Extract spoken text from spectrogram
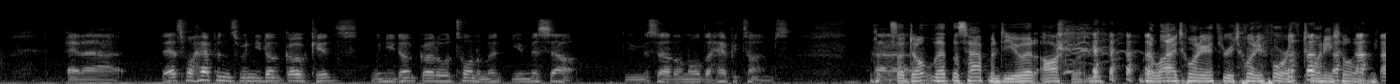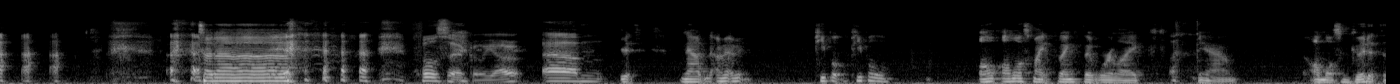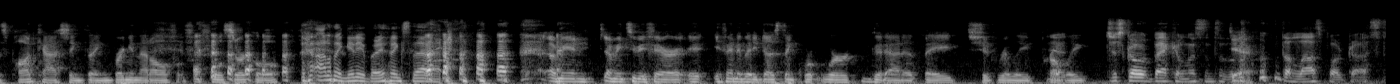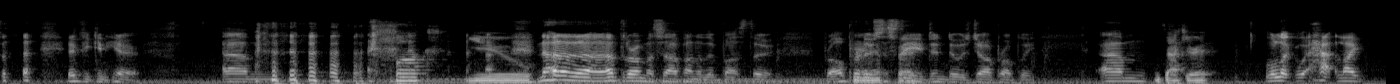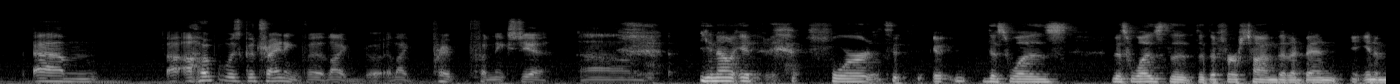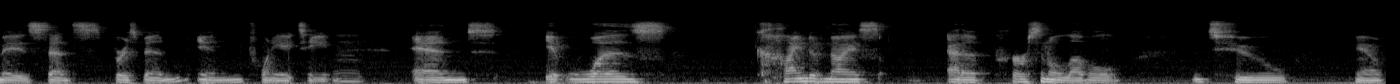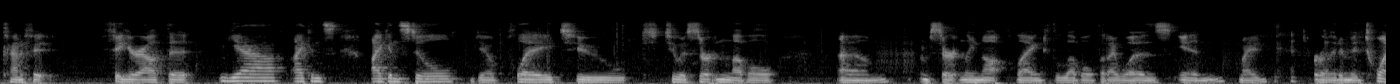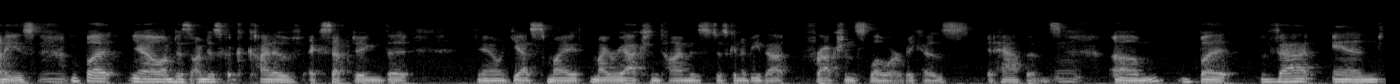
And uh, that's what happens when you don't go, kids. When you don't go to a tournament, you miss out. You miss out on all the happy times. so Uh, don't let this happen to you at Auckland, July 20th through 24th, 2020. Ta-da! Full circle, yo. Um, Now, I mean, people people al- almost might think that we're like, you know, almost good at this podcasting thing, bringing that all f- f- full circle. I don't think anybody thinks that. I mean, I mean, to be fair, i- if anybody does think we're, we're good at it, they should really probably. just go back and listen to the Yeah. the last podcast if you can hear. Um, Fuck you. no, no, no, no, I'm throwing myself under the bus too. Bro, producer that's fair. Steve didn't do his job properly. Um, It's accurate. well, look, ha, like, um, I, I hope it was good training for like, uh, like prep for next year. Um, You know, it for it, this was this was the, the the first time that I'd been in a maze since Brisbane in 2018. mm, and it was kind of nice at a personal level to you know kind of fit, figure out that yeah I can I can still you know play to to a certain level. Um, I'm certainly not playing to the level that I was in my early to mid 20s mm, but you know i'm just i'm just kind of accepting that you know yes my my reaction time is just going to be that fraction slower because it happens mm, um, but that and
